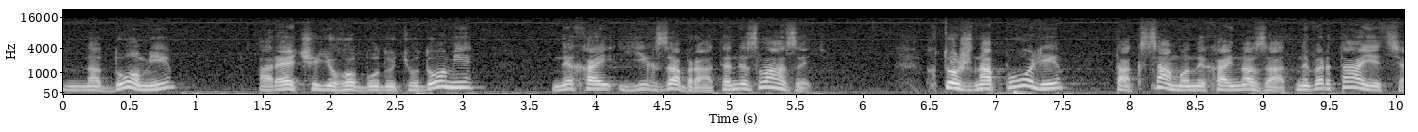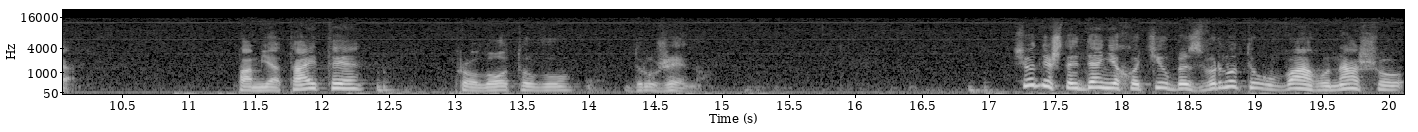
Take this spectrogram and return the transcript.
на домі, а речі його будуть у домі, нехай їх забрати не злазить. Хто ж на полі, так само нехай назад не вертається. Пам'ятайте про лотову дружину. Сьогоднішній день я хотів би звернути увагу нашу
